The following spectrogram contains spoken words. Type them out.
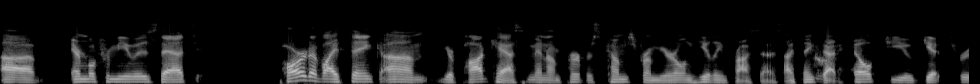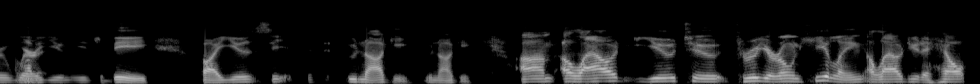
uh, Emerald from you is that part of, I think, um, your podcast, Men on Purpose, comes from your own healing process. I think that helped you get through where you need to be by using unagi, unagi, um, allowed you to, through your own healing, allowed you to help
